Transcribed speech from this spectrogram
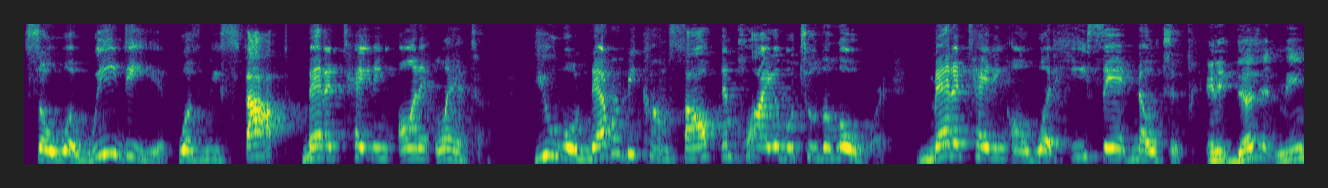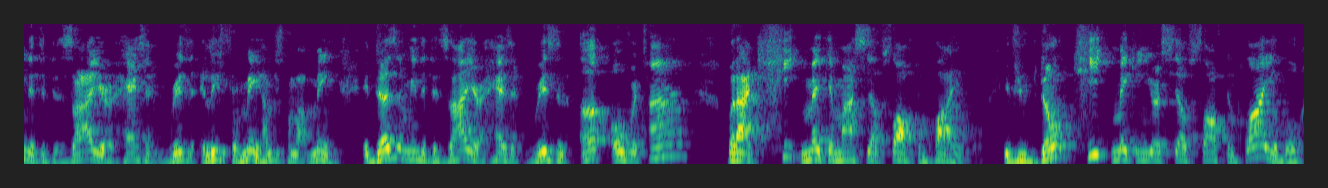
So what we did was we stopped meditating on Atlanta. You will never become soft and pliable to the Lord, meditating on what he said no to. And it doesn't mean that the desire hasn't risen, at least for me, I'm just talking about me. It doesn't mean the desire hasn't risen up over time, but I keep making myself soft and pliable. If you don't keep making yourself soft and pliable,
